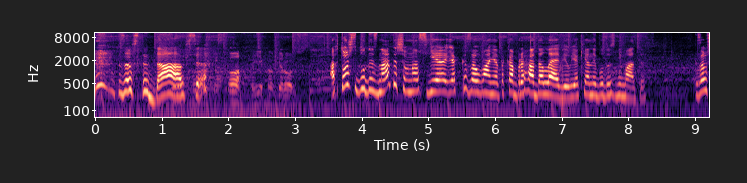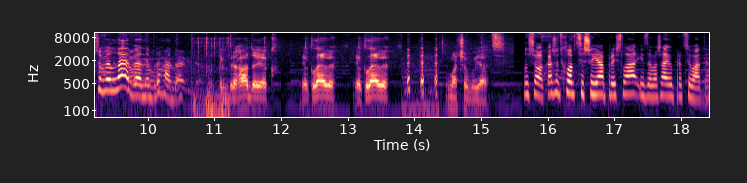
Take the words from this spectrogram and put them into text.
Завстидався. О, поїхав керовник. А хто ж буде знати, що в нас є, як казав Ваня, така бригада левів, як я не буду знімати? Казав, що ви леви, а не бригада. Як бригада, як, як леви, як леви. Нема чого боятися. Ну що, кажуть хлопці, що я прийшла і заважаю працювати.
